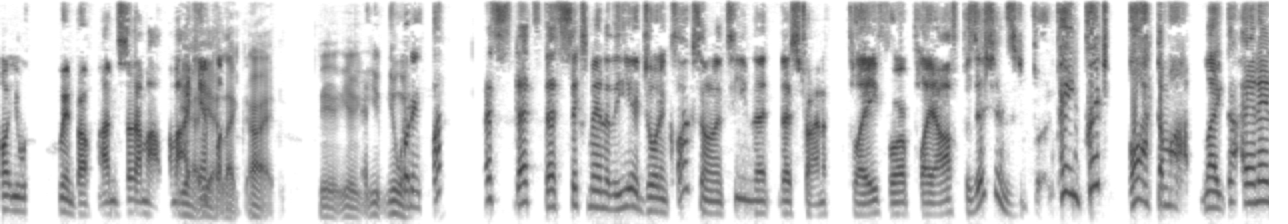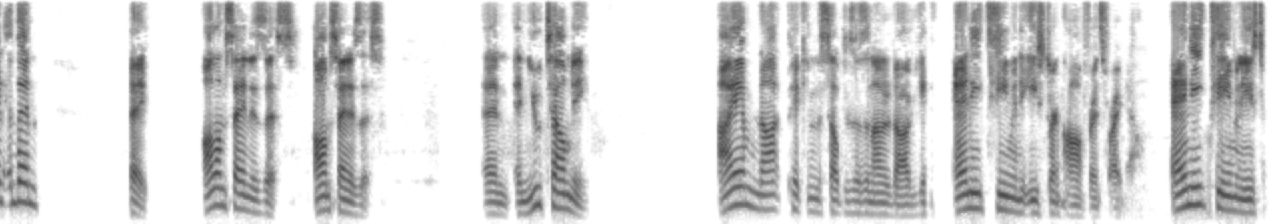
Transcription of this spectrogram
oh, you win, bro. I'm just, I'm out. I'm out. I can't yeah play. like all right you you, you, you win that's that's that's six man of the year. Jordan Clarkson on a team that that's trying to play for playoff positions. Payne Pritchard locked them up like that, and then and then, hey, all I'm saying is this. All I'm saying is this, and and you tell me. I am not picking the Celtics as an underdog against any team in the Eastern Conference right now. Any team in the Eastern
